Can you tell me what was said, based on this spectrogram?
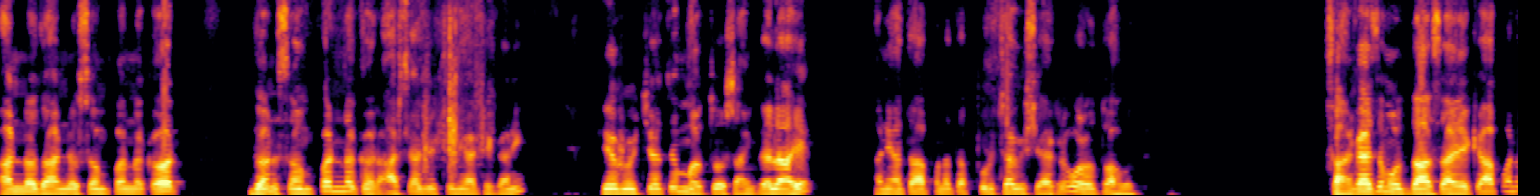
अन्नधान्य संपन्न कर धन संपन्न कर अशा दृष्टीने या ठिकाणी हे रुच्याचं महत्त्व सांगितलेलं आहे. आणि आता आपण आता पुढच्या विषयाकडे वळवतो आहोत. सांगायचा मुद्दा असा आहे की आपण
